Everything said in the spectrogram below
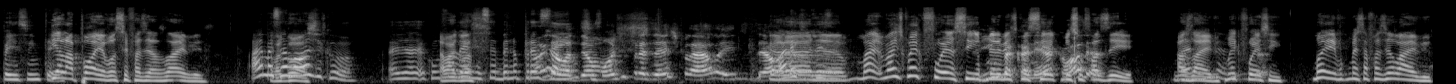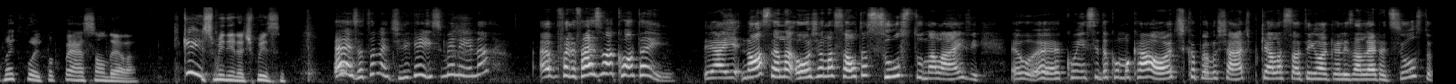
penso em ter. E ela apoia você fazer as lives? Ai, mas ela é gosta. lógico. Eu, como ela falei, gosta... recebendo presente. ela deu um monte de presente pra ela aí. Olha, mas, mas como é que foi assim a primeira Linda, vez que caneca, você começou olha. a fazer as lives? Como é que foi assim? Mãe, vou começar a fazer live. Como é que foi? Qual foi a reação dela? O que, que é isso, menina? Tipo isso? É, exatamente. O que, que é isso, menina? Eu falei, faz uma conta aí. E aí, nossa, ela, hoje ela solta susto na live. Eu, é conhecida como caótica pelo chat, porque ela só tem aqueles alertas de susto.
